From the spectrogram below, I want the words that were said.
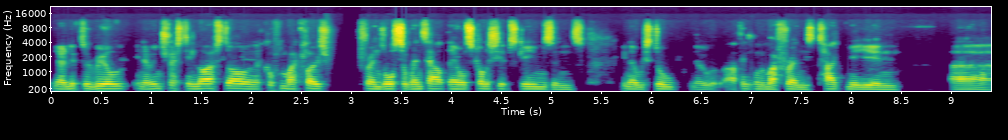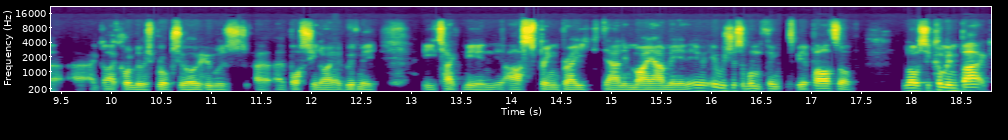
you know lived a real you know interesting lifestyle. And a couple of my close friends also went out there on scholarship schemes, and you know we still you know I think one of my friends tagged me in uh, a guy called Lewis Brooks, who, who was uh, at Boston United with me, he tagged me in our spring break down in Miami, and it, it, was just one thing to be a part of. And obviously, coming back,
